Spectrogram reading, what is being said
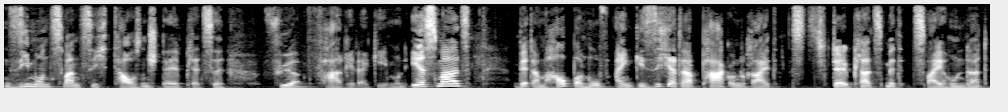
27.000 Stellplätze für Fahrräder geben. Und erstmals wird am Hauptbahnhof ein gesicherter Park- und Reitstellplatz mit 200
